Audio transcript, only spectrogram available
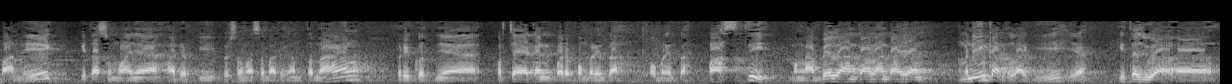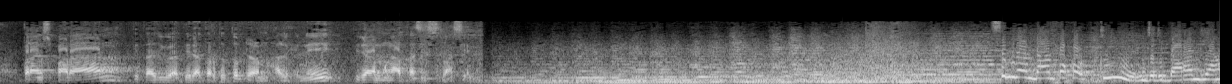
panik. Kita semuanya hadapi bersama-sama dengan tenang. Berikutnya percayakan kepada pemerintah. Pemerintah pasti mengambil langkah-langkah yang meningkat lagi ya. Kita juga uh, transparan, kita juga tidak tertutup dalam hal ini di dalam mengatasi situasi ini. Sembilan bahan pokok kini menjadi barang yang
